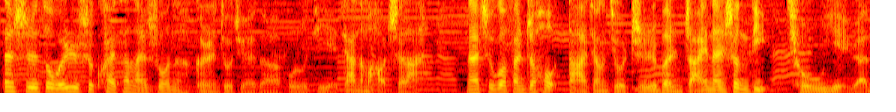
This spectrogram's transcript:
但是作为日式快餐来说呢，个人就觉得不如吉野家那么好吃啦。那吃过饭之后，大江就直奔宅男圣地秋叶原。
